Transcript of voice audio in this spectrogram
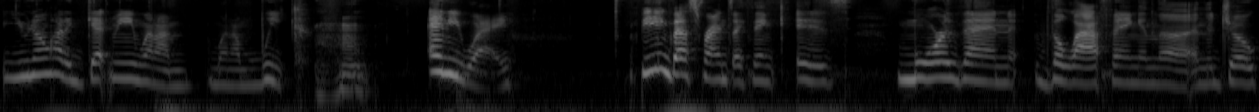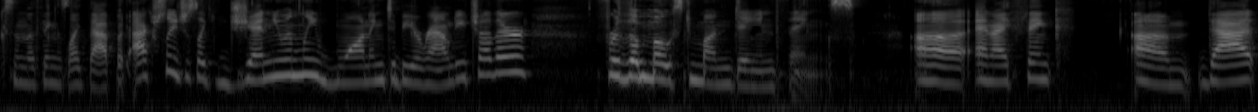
you know how to get me when I'm when I'm weak. anyway, being best friends, I think, is more than the laughing and the and the jokes and the things like that, but actually just like genuinely wanting to be around each other for the most mundane things. Uh, and I think um, that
